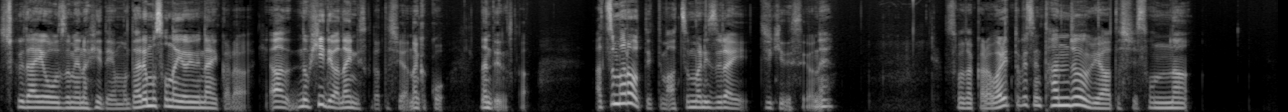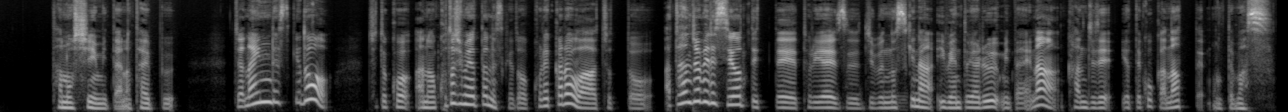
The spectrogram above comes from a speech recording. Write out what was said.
宿題大詰めの日でもう誰もそんな余裕ないからあの日ではないんですけど私は。なんかこうなんていうんですか。集まろうって言っても集まりづらい時期ですよね。そうだから割と別に誕生日は私そんな楽しいみたいなタイプじゃないんですけどちょっとこうあの今年もやったんですけどこれからはちょっと「あ誕生日ですよ」って言ってとりあえず自分の好きなイベントやるみたいな感じでやっていこうかなって思ってます。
